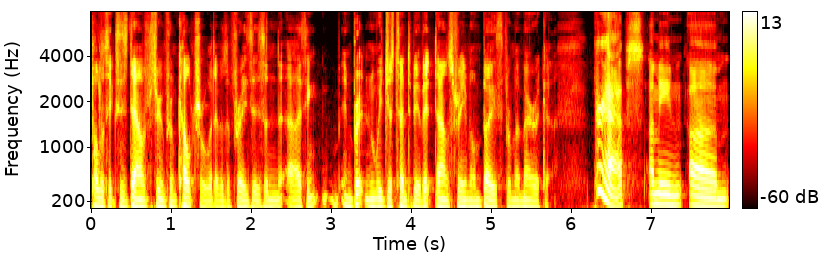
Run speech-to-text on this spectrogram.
politics is downstream from culture, or whatever the phrase is, and I think in Britain we just tend to be a bit downstream on both from America. Perhaps. I mean, um,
